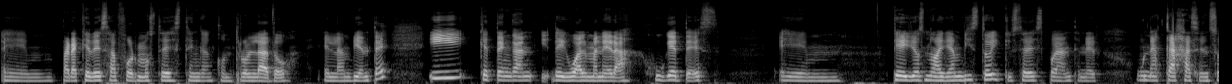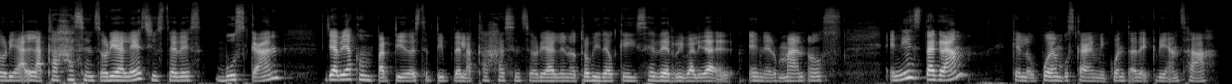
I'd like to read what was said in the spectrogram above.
em, para que de esa forma ustedes tengan controlado el ambiente y que tengan de igual manera juguetes. Em, que ellos no hayan visto y que ustedes puedan tener una caja sensorial. La caja sensorial es, si ustedes buscan, ya había compartido este tip de la caja sensorial en otro video que hice de rivalidad en hermanos en Instagram, que lo pueden buscar en mi cuenta de crianza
